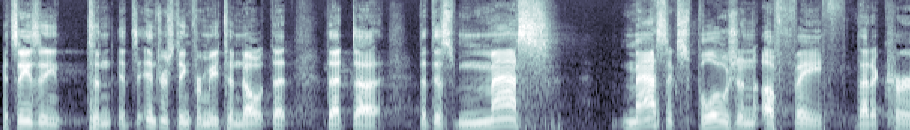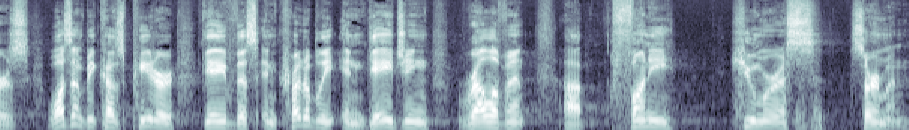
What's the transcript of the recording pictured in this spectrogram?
It's easy to, it's interesting for me to note that, that, uh, that this mass, mass explosion of faith that occurs wasn't because Peter gave this incredibly engaging, relevant, uh, funny, humorous sermon.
